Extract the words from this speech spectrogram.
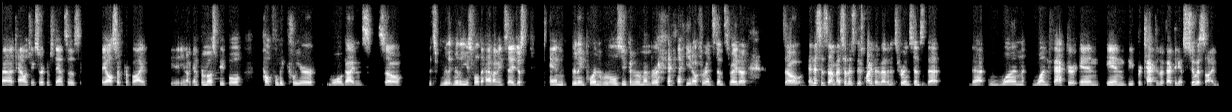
uh, challenging circumstances. They also provide, you know, again for most people, helpfully clear moral guidance. So it's really really useful to have. I mean, say just 10 really important rules you can remember you know for instance right uh, so and this is um so there's there's quite a bit of evidence for instance that that one one factor in in the protective effect against suicide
